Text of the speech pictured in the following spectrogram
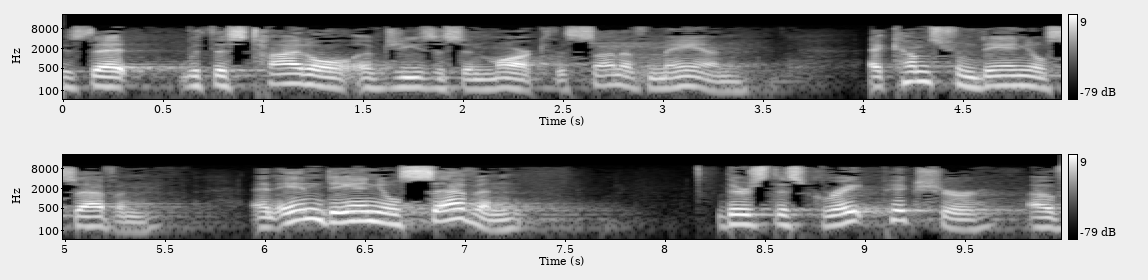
is that with this title of Jesus in Mark, the Son of Man, it comes from Daniel 7. And in Daniel 7, there's this great picture of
